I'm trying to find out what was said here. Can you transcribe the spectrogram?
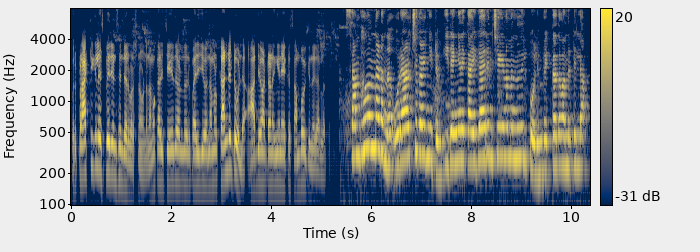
ഒരു പ്രാക്ടിക്കൽ എക്സ്പീരിയൻസിന്റെ ഒരു പ്രശ്നമുണ്ട്. നമുക്കത് ചെയ്തുള്ള ഒരു പരിചയം നമ്മൾ കണ്ടിട്ടില്ല ആദ്യമായിട്ടാണ് ഇങ്ങനെയൊക്കെ സംഭവിക്കുന്നത് കേരളത്തിൽ. സംഭവം നടന്ന് ഒരാഴ്ച കഴിഞ്ഞിട്ടും ഇതെങ്ങനെ കൈകാര്യം ചെയ്യണമെന്നതിൽ പോലും വ്യക്തത വന്നിട്ടില്ല.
